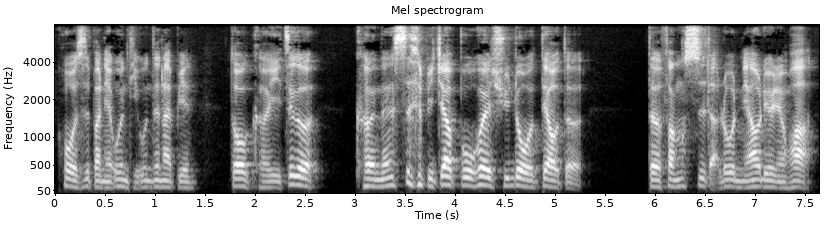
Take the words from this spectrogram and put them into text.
或者是把你的问题问在那边都可以，这个可能是比较不会去漏掉的。的方式的，如果你要留言的话，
